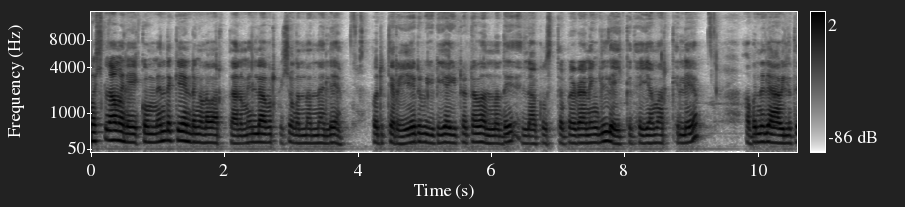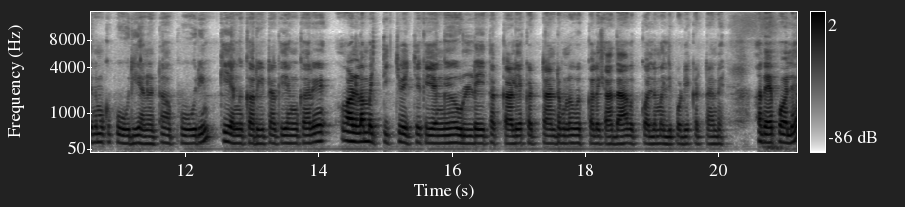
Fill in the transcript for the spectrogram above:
അസ്സാം വലൈക്കും എന്തൊക്കെയുണ്ട് നിങ്ങളെ വർത്താനം? എല്ലാവർക്കും സുഖം തന്നല്ലേ? അപ്പോൾ ഒരു ചെറിയൊരു വീഡിയോ ആയിട്ടാണ് വന്നത്. എല്ലാവർക്കും ഇഷ്ടപ്പെടുകയാണെങ്കിൽ ലൈക്ക് ചെയ്യാൻ മറക്കല്ലേ? അപ്പോൾ ഇന്ന് രാവിലെ തന്നെ നമുക്ക് പൂരിയാണ് കേട്ടോ പൂരിയും കിഴങ്ങ് കറി കേട്ടോ കിഴങ്ങ് കറി വെള്ളം വറ്റിച്ച് വെച്ച് കിഴങ്ങ് ഉള്ളി തക്കാളിയൊക്കെ ഇട്ടാണ്ട് നമ്മൾ വെക്കല്ലോ സാധാ വെക്കുമല്ലോ മല്ലിപ്പൊടിയൊക്കെ ഇട്ടാണ്ട്. അതേപോലെ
